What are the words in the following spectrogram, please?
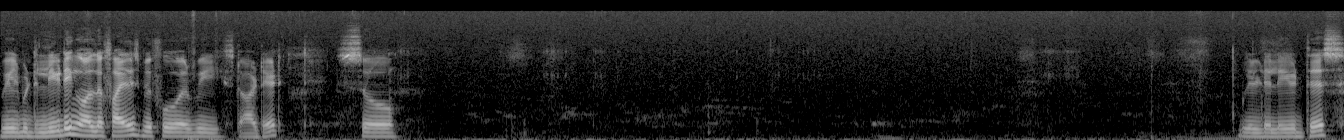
we'll be deleting all the files before we start it. So we'll delete this.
